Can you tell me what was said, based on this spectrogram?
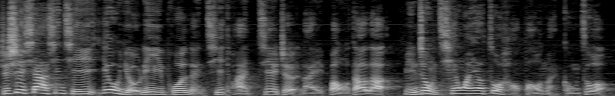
只是下星期又有另一波冷气团接着来报道了，民众千万要做好保暖工作。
